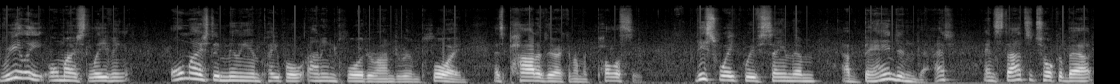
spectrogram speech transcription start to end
really almost leaving almost a million people unemployed or underemployed as part of their economic policy. This week we've seen them abandon that and start to talk about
